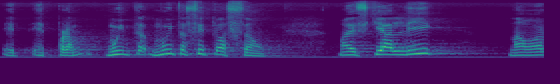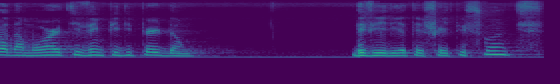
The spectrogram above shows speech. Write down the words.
é, é para muita, muita situação, mas que ali, na hora da morte, vem pedir perdão. Deveria ter feito isso antes.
